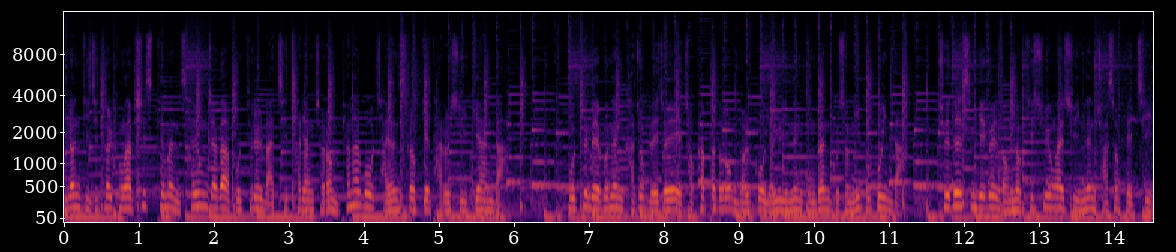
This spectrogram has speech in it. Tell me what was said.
이런 디지털 통합 시스템은 사용자가 보트를 마치 차량처럼 편하고 자연스럽게 다룰 수 있게 한다. 보트 내부는 가족 레저에 적합하도록 넓고 여유 있는 공간 구성이 돋보인다. 최대 승객을 넉넉히 수용할 수 있는 좌석 배치,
